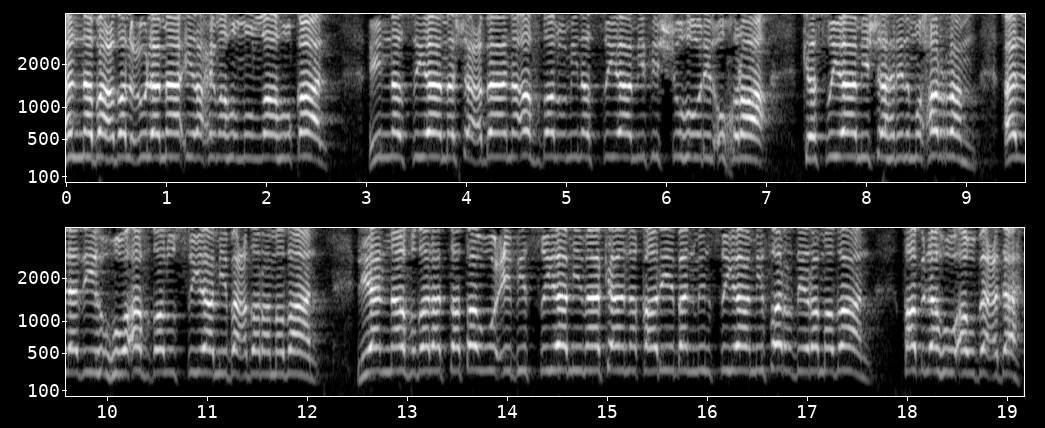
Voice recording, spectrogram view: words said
أن بعض العلماء رحمهم الله قال إن صيام شعبان أفضل من الصيام في الشهور الأخرى كصيام شهر المحرم الذي هو أفضل الصيام بعد رمضان لأن أفضل التطوع بالصيام ما كان قريبا من صيام فرض رمضان قبله أو بعده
